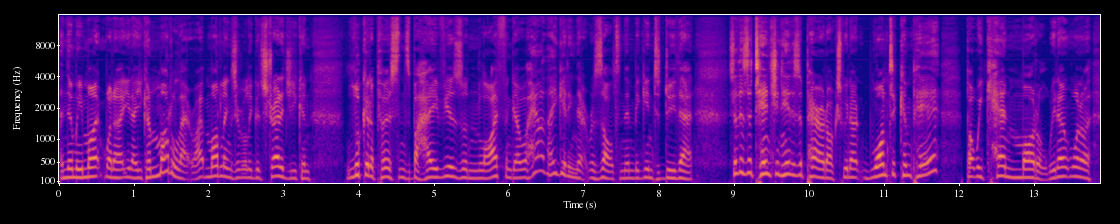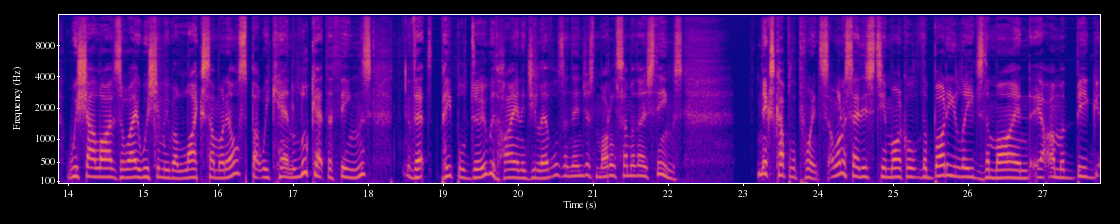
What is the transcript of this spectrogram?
and then we might want to, you know, you can model that, right? Modeling is a really good strategy. You can look at a person's behaviors and life and go, well, how are they getting that result? And then begin to do that. So there's a tension here, there's a paradox. We don't want to compare, but we can model. We don't want to wish our lives away, wishing we were like someone else, but we can look at the things that people do with high energy levels and then just model some of those things. Next couple of points. I want to say this to you, Michael. The body leads the mind. I'm a big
